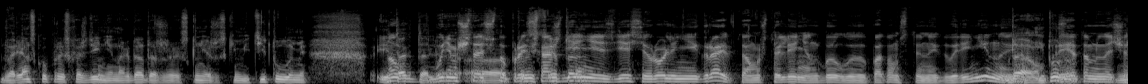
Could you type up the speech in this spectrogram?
дворянского происхождения, иногда даже с княжескими титулами и ну, так далее. Будем считать, что а, происхождение это... здесь роли не играет, потому что Ленин был потомственный дворянин, да, и, и при этом, значит,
